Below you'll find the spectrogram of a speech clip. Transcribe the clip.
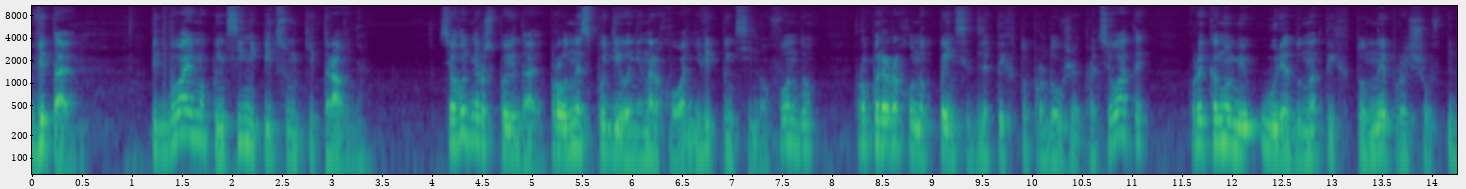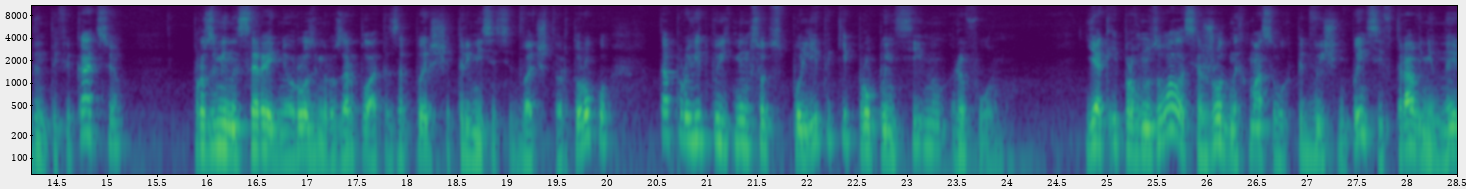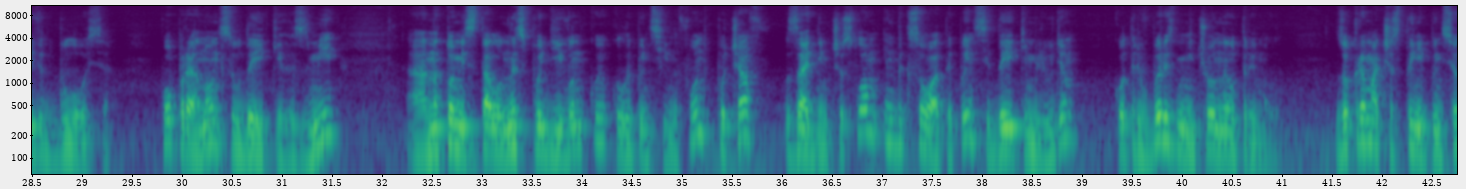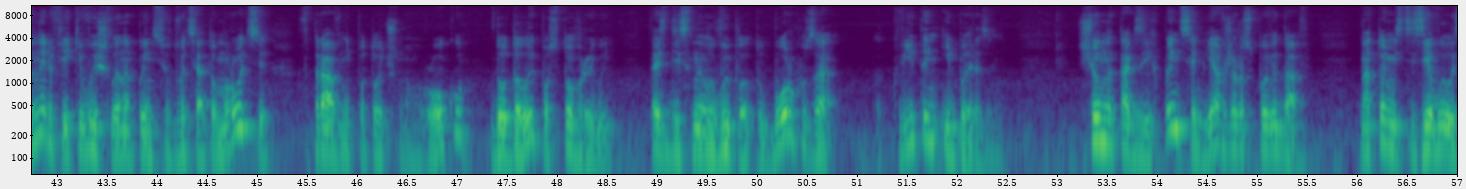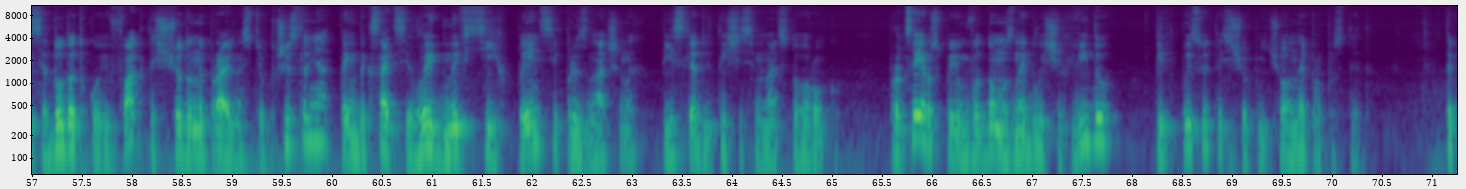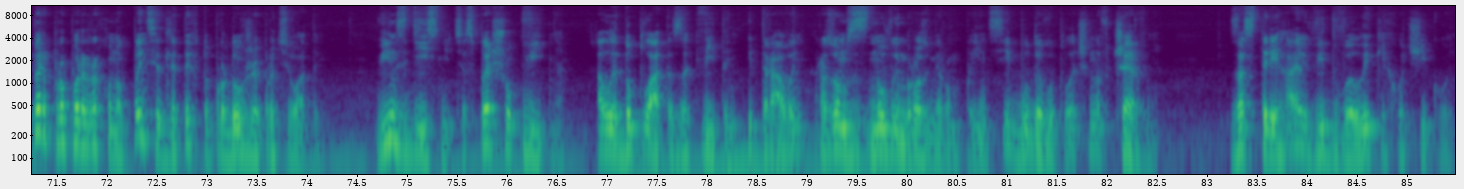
Вітаю! Підбиваємо пенсійні підсумки травня. Сьогодні розповідаю про несподівані нарахування від пенсійного фонду, про перерахунок пенсій для тих, хто продовжує працювати, про економію уряду на тих, хто не пройшов ідентифікацію, про зміни середнього розміру зарплати за перші три місяці 2024 року та про відповідь Мінсоцполітики про пенсійну реформу. Як і прогнозувалося, жодних масових підвищень пенсій в травні не відбулося попри анонси у деяких ЗМІ. Натомість стало несподіванкою, коли пенсійний фонд почав заднім числом індексувати пенсії деяким людям, котрі в березні нічого не отримали. Зокрема, частині пенсіонерів, які вийшли на пенсію в 2020 році, в травні поточного року додали по 100 гривень та здійснили виплату боргу за квітень і березень. Що не так з їх пенсіями, я вже розповідав. Натомість з'явилися додаткові факти щодо неправильності обчислення та індексації ледь не всіх пенсій, призначених після 2017 року. Про це я розповім в одному з найближчих відео. Підписуйтесь, щоб нічого не пропустити. Тепер про перерахунок пенсій для тих, хто продовжує працювати. Він здійснюється з 1 квітня, але доплата за квітень і травень разом з новим розміром пенсії буде виплачена в червні. Застерігаю від великих очікувань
